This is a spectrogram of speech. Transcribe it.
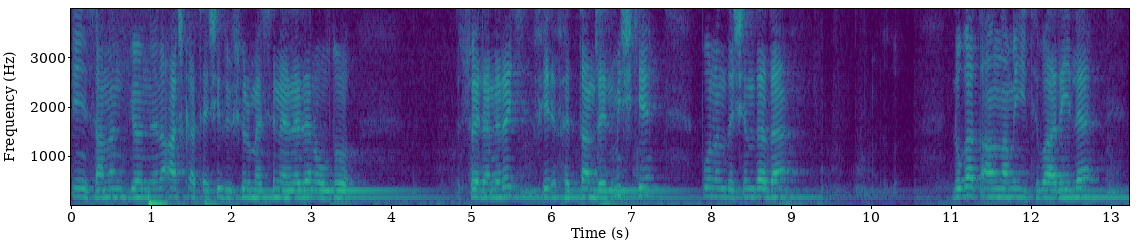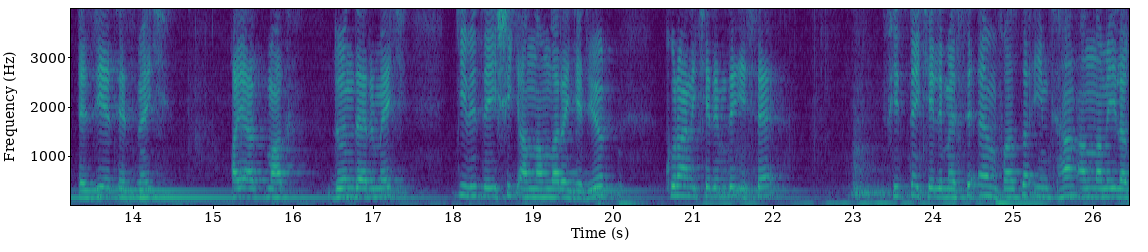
insanın gönlüne aşk ateşi düşürmesine neden olduğu söylenerek fettan denmiş ki bunun dışında da lugat anlamı itibariyle eziyet etmek, ayartmak, döndürmek gibi değişik anlamlara geliyor. Kur'an-ı Kerim'de ise fitne kelimesi en fazla imtihan anlamıyla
